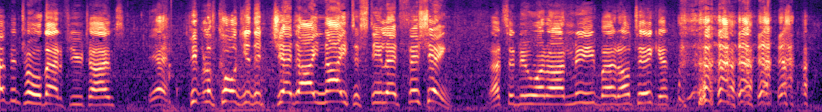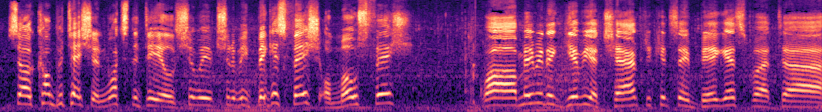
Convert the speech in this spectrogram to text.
I've been told that a few times. Yeah, people have called you the Jedi Knight of steelhead fishing. That's a new one on me, but I'll take it. So, competition, what's the deal? Should, we, should it be biggest fish or most fish? well, maybe to give you a chance, you could say biggest, but uh,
